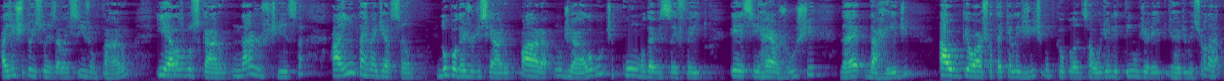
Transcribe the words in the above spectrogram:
As instituições elas se juntaram e elas buscaram na justiça a intermediação do Poder Judiciário para um diálogo de como deve ser feito esse reajuste né, da rede algo que eu acho até que é legítimo, porque o plano de saúde ele tem o direito de redimensionar.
